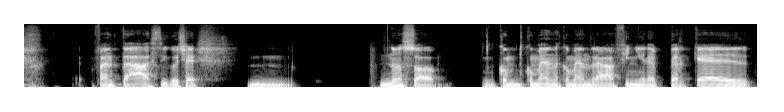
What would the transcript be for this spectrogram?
Fantastico. Cioè, mh, non so com, come, come andrà a finire perché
